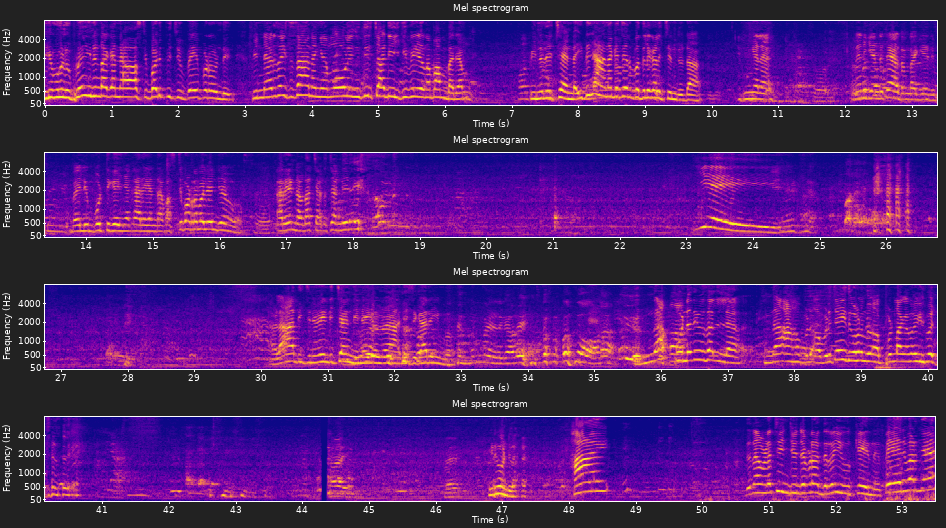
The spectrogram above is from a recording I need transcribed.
ഈ വിളു പ്ലെയിൻ ഉണ്ടാക്കാൻ ലാസ്റ്റ് പഠിപ്പിച്ചു പേപ്പർ കൊണ്ട്. പിന്നെ ഒരു സൈസ് സാധനം ഇങ്ങനെ മോളിൽ നിന്ന് തിരിച്ചടിയിലേക്ക് വീഴണ പമ്പരം. പിന്നെ ചേണ്ട ഇത് ഞാനൊക്കെ ചെറുപ്പത്തിൽ കളിച്ചിട്ടുണ്ട് കേട്ടാ ഇങ്ങനെ. ഇതെനിക്ക് എന്റെ ചേട്ടൻ ഉണ്ടാക്കി തരും ബലൂൺ പൊട്ടി കഴിഞ്ഞാൽ കരയണ്ട. ഫസ്റ്റ് പൊട്ടണ ബലൂൺ എന്റെ ആണല്ലോ കരയണ്ട ചടച്ചണ്ടി ചണ്ടിയിലേക്ക് Yay! അവൾ ആദിച്ചിന് വേണ്ടി ചണ്ടിനെ ആദിച്ച് കരയുമ്പോ. ഇന്ന് അപ്പുന്റെ ദിവസമല്ല ഇന്ന് അവൾ അവൾ ചെയ്തു കൊണ്ടു അപ്പുണ്ടാക്കാൻ നോക്കി പറ്റുന്നില്ലേ ഇത് ഹായ് ഇത് നമ്മുടെ ചിഞ്ചുന്റെ ബ്രദർ യു കെന്ന് പേര് പറഞ്ഞേ?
